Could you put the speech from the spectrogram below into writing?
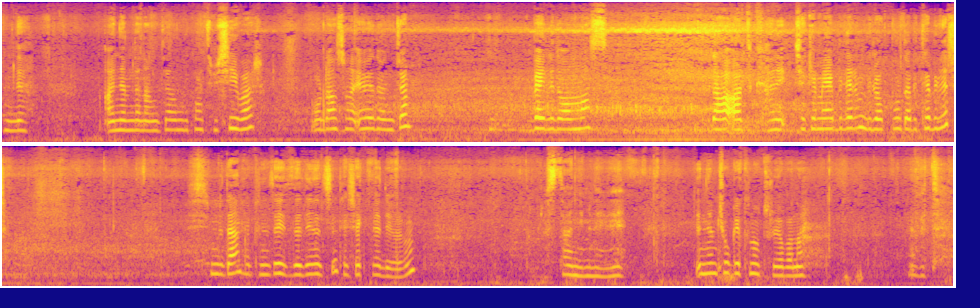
Şimdi annemden alacağım birkaç bir şey var. Oradan sonra eve döneceğim. Belli de olmaz. Daha artık hani çekemeyebilirim. Vlog burada bitebilir. Şimdiden hepinize izlediğiniz için teşekkür ediyorum. Burası da annemin evi. Annem çok yakın oturuyor bana. Evet.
